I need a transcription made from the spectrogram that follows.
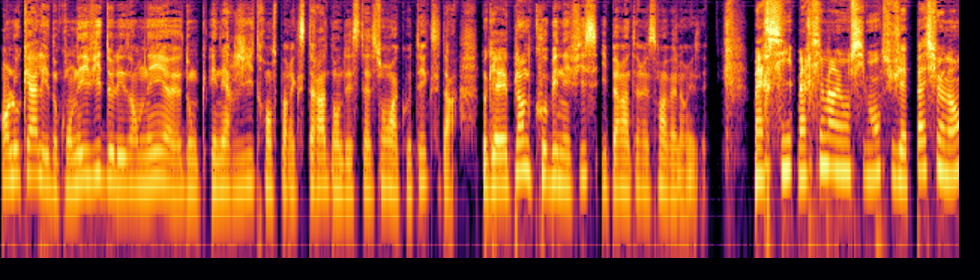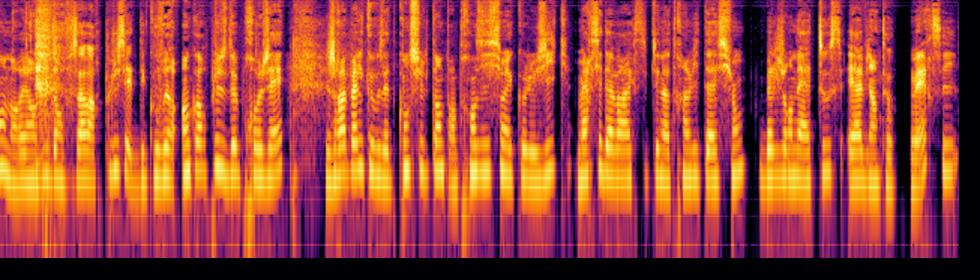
en local et donc on évite de les emmener, euh, donc énergie, transport, etc., dans des stations à côté, etc. Donc il y avait plein de co-bénéfices hyper intéressants à valoriser. Merci, merci Marion Simon, sujet passionnant. On aurait envie d'en savoir plus et de découvrir encore plus de projets. Je rappelle que vous êtes consultante en transition écologique. Merci d'avoir accepté notre invitation. Belle journée à tous et à bientôt. Merci.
